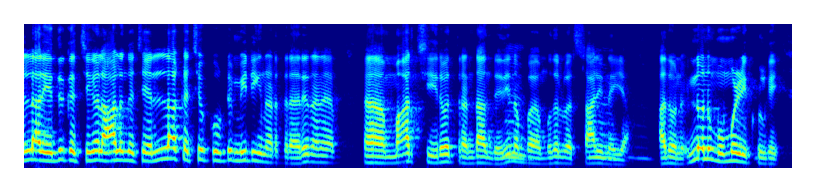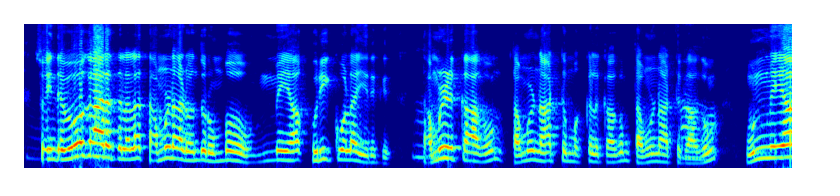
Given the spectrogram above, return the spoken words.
எல்லா எதிர்க்கட்சிகள் ஆளுங்கட்சி எல்லா கட்சியும் கூப்பிட்டு மீட்டிங் நடத்துறாரு மார்ச் இருபத்தி ரெண்டாம் தேதி. நம்ம முதல்வர் ஸ்டாலின் ஐயா அது ஒண்ணு. இன்னொன்னு மும்மொழி கொள்கை. சோ இந்த விவகாரத்துல எல்லாம் தமிழ்நாடு வந்து ரொம்ப உண்மையா குறிக்கோளா இருக்கு. தமிழுக்காகவும் தமிழ்நாட்டு மக்களுக்காகவும் தமிழ்நாட்டுக்காகவும் உண்மையா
